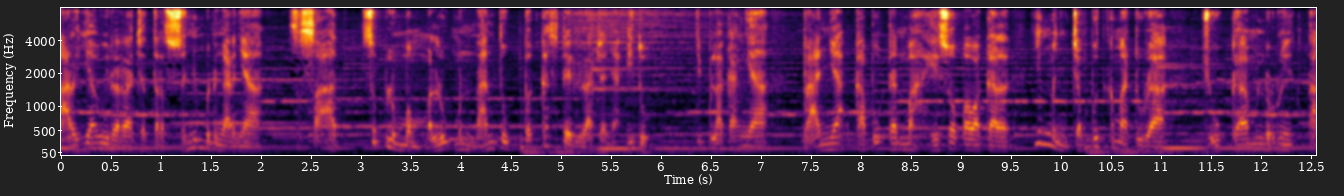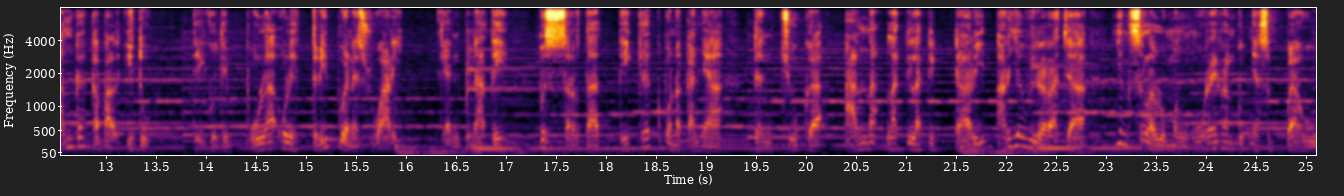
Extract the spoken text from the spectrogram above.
Arya Wiraraja tersenyum mendengarnya sesaat sebelum memeluk menantu bekas dari rajanya itu. Di belakangnya banyak kapuk dan Maheso Pawakal yang menjemput ke Madura juga menuruni tangga kapal itu. Diikuti pula oleh Tribuaneswari, Ken Pinate beserta tiga keponakannya dan juga anak laki-laki dari Arya Wiraraja yang selalu mengurai rambutnya sebahu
